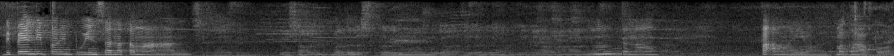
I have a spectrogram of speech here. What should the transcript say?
Depende pa rin po yun sa natamaan. Sa bagay. Pero sa akin, madalas talaga mamaga talaga. Nagkakaano. Hmm? Ano? Paa ngayon, maghapon.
